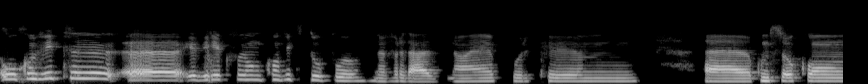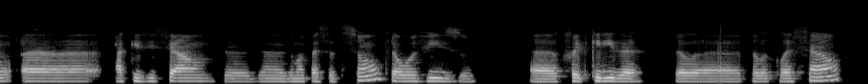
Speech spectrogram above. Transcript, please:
O convite, uh, eu diria que foi um convite duplo, na verdade, não é? Porque uh, eh, começou com a aquisição de, de, de, uma peça de som, que é o aviso, uh, que foi adquirida pela, pela coleção,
